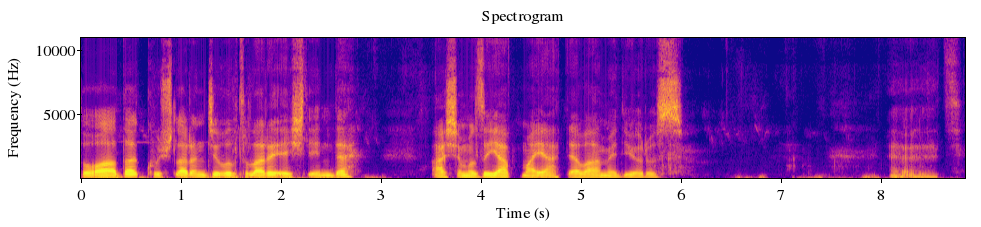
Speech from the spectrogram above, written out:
Doğada kuşların cıvıltıları eşliğinde aşımızı yapmaya devam ediyoruz. Evet.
